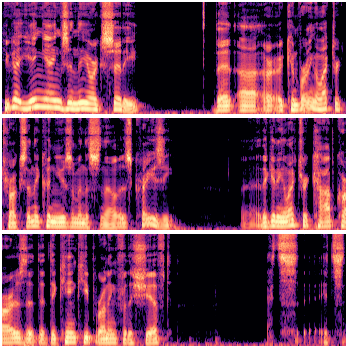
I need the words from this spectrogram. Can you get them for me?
You got yin yangs in New York City that uh, are converting electric trucks and they couldn't use them in the snow. Is crazy. Uh, they're getting electric cop cars that, that they can't keep running for the shift. It's it's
